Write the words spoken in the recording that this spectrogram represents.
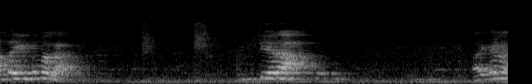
आता इथं बघा. तेरा. ऐका का ना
